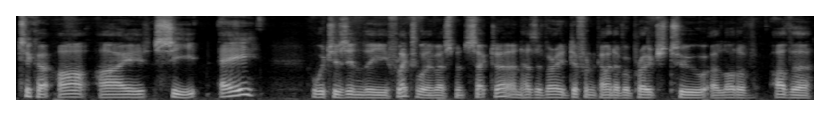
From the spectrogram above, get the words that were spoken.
ticker RICA, which is in the flexible investment sector and has a very different kind of approach to a lot of other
